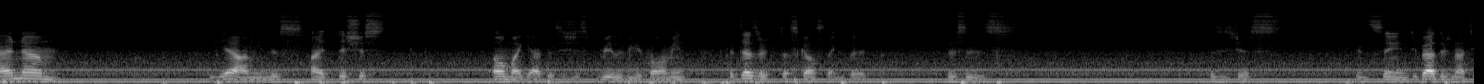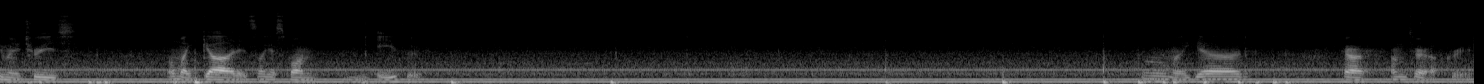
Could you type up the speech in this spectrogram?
And um yeah, I mean this I this just oh my god, this is just really beautiful. I mean the desert's disgusting, but this is this is just insane. Too bad there's not too many trees. Oh my god, it's like I spawned in the Aether. Oh my god. Here, I'm gonna turn off creative.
